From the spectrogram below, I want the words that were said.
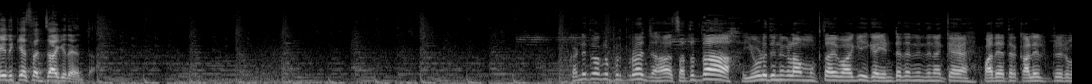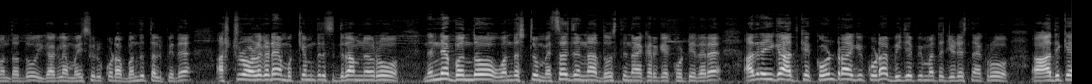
ವೇದಿಕೆ ಸಜ್ಜಾಗಿದೆ ಅಂತ. ಖಂಡಿತವಾಗ್ಲೂ ಪೃಥ್ವಿರಾಜ್ ಸತತ ಏಳು ದಿನಗಳ ಮುಕ್ತಾಯವಾಗಿ ಈಗ ಎಂಟನೇ ದಿನಕ್ಕೆ ಪಾದಯಾತ್ರೆ ಕಾಲಿಟ್ಟಿರುವಂತದ್ದು ಈಗಾಗಲೇ ಮೈಸೂರು ಕೂಡ ಬಂದು ತಲುಪಿದೆ. ಅಷ್ಟರ ಒಳಗಡೆ ಮುಖ್ಯಮಂತ್ರಿ ಸಿದ್ದರಾಮಯ್ಯವರು ನಿನ್ನೆ ಬಂದು ಒಂದಷ್ಟು ಮೆಸೇಜ್ ಅನ್ನ ದೋಸ್ತಿ ನಾಯಕರಿಗೆ ಕೊಟ್ಟಿದ್ದಾರೆ. ಆದರೆ ಈಗ ಅದಕ್ಕೆ ಕೌಂಟರ್ ಆಗಿ ಕೂಡ ಬಿಜೆಪಿ ಮತ್ತೆ ಜೆಡಿಎಸ್ ನಾಯಕರು ಅದಕ್ಕೆ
